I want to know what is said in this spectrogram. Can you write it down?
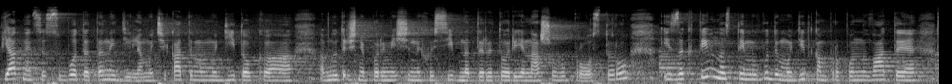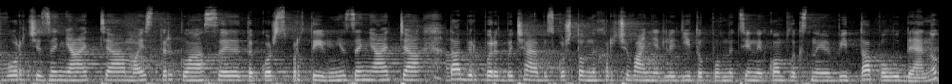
П'ятниця, субота та неділя. Ми чекатимемо діток а, внутрішньопереміщених осіб на території нашого простору. Із активностей ми будемо діткам пропонувати творчі заняття, майстер-класи, також спортивні заняття. Табір передбачає безкоштовне харчування для діток, повноцінний комплексний обід та полуденок.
